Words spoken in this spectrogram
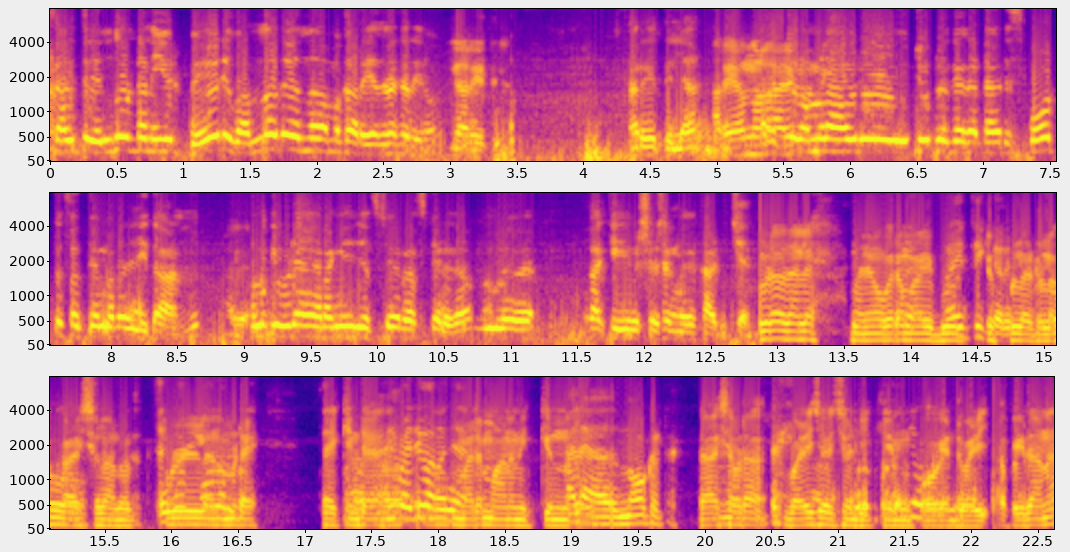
സ്ഥലത്ത് എന്തുകൊണ്ടാണ് ഈ ഒരു പേര് വന്നത് എന്ന് നമുക്ക് അറിയാം നിനക്കറിയാമോ? ഇല്ല, അറിയത്തില്ല. നമ്മൾ ആ ഒരു യൂട്യൂബിലൊക്കെ കണ്ട ഒരു സ്പോട്ട് സത്യം പറഞ്ഞ ഇതാണ്. നമുക്ക് ഇവിടെ ഇറങ്ങി ജസ്റ്റ് റെസ്റ്റ് എടുക്കാം. നമ്മൾ ബാക്കി വിശേഷങ്ങളൊക്കെ കാണിച്ചു ഇവിടെ നല്ല മനോഹരമായ ബ്യൂട്ടിഫുൾ ആയിട്ടുള്ള കാഴ്ചകളാണ്. ഫുള്ള് നമ്മുടെ തേക്കിന്റെ മരമാണ് നിൽക്കുന്നത്. അല്ല നോക്കട്ടെ. രാശി അവിടെ വഴി ചോദിച്ചുകൊണ്ടിരിക്കുന്നു പോകേണ്ട വഴി. അപ്പൊ ഇതാണ്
